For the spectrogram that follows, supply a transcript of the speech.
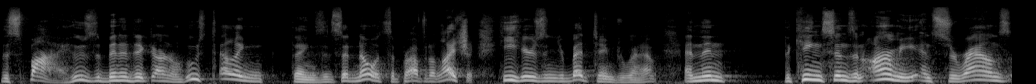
the spy? Who's the Benedict Arnold? Who's telling things? And said, No, it's the prophet Elisha. He hears in your bedchamber what happened. And then the king sends an army and surrounds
